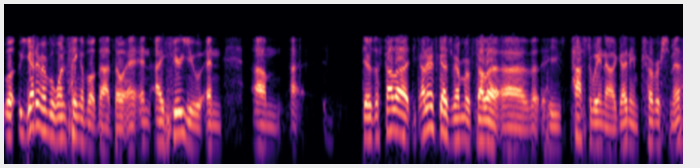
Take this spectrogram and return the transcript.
Well, you got to remember one thing about that, though, and, and I hear you. And um, uh, there's a fella. I don't know if you guys remember a fella. Uh, that- he's passed away now. A guy named Trevor Smith.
